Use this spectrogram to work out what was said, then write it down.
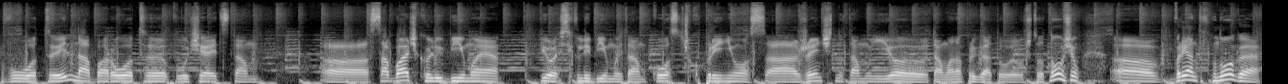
вот, или наоборот, э, получается там э, собачка любимая, песик любимый там косточку принес, а женщина там у нее, там она приготовила что-то. Ну, в общем, э, вариантов много.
